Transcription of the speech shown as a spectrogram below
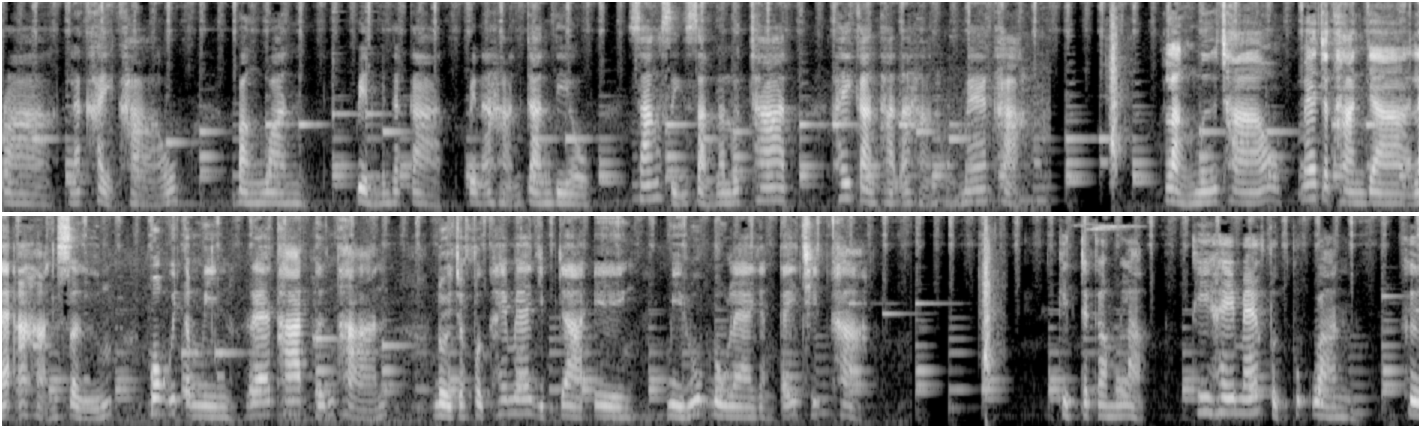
ปลาและไข่ขาว บางวัน เปลี่ยนบรรยากาศเป็นอาหารจานเดียว สร้างสีสันและรสชาติ ให้การทานอาหารของแม่ค่ะ หลังมื้อเช้า แม่จะทานยาและอาหารเสริม พวกวิตามิน แร่ธาตุพื้นฐาน โดยจะฝึกให้แม่หยิบยาเอง มีลูกดูแลอย่างใกล้ชิดค่ะ กิจกรรมหลักที่ให้แม่ฝึกทุกวัน คือ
